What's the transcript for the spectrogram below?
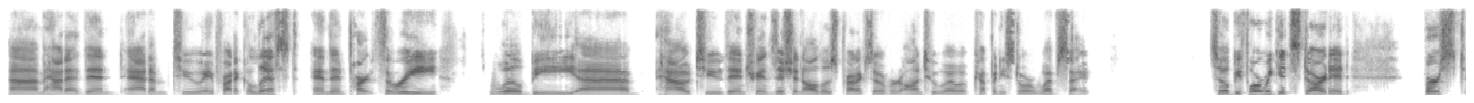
um, how to then add them to a product list. And then part three will be uh, how to then transition all those products over onto a company store website. So before we get started, first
